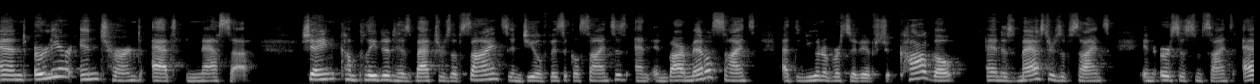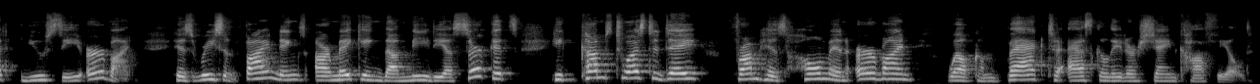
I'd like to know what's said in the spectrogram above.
and earlier interned at NASA. Shane completed his Bachelor's of Science in Geophysical Sciences and Environmental Science at the University of Chicago and his Master's of Science in Earth System Science at UC Irvine. His recent findings are making the media circuits. He comes to us today from his home in Irvine. Welcome back to Ask a Leader, Shane Coffield.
